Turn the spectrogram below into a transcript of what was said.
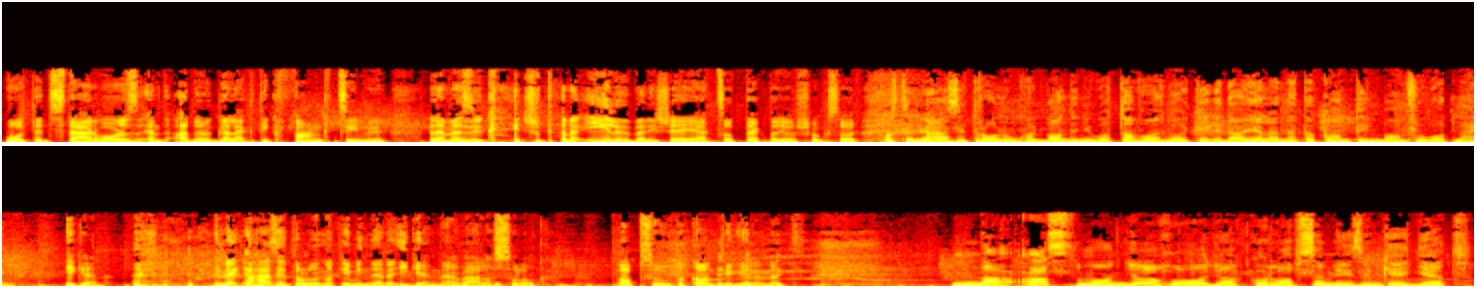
Volt egy Star Wars and Other Galactic Funk című lemezük, és utána élőben is eljátszották nagyon sokszor. Azt írja a rólunk, hogy Bandi nyugodtan volt be, hogy téged a jelenet a kantinban fogott meg. Igen. A házétolónak én mindenre igennel válaszolok. Abszolút, a kantin jelenet. Na, azt mondja, hogy akkor lapszemlézünk egyet.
